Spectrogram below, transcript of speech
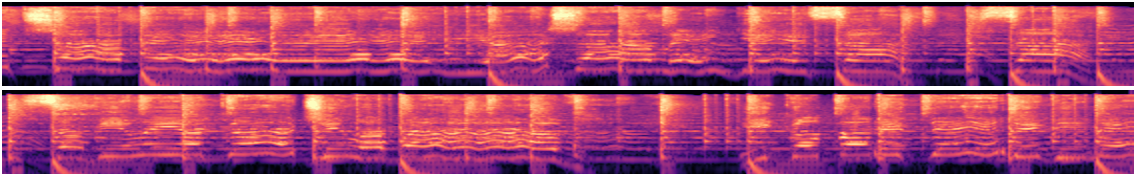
veçare Yaşalenge sa sa Sa bile yakaçila bav. I kalpare terebine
